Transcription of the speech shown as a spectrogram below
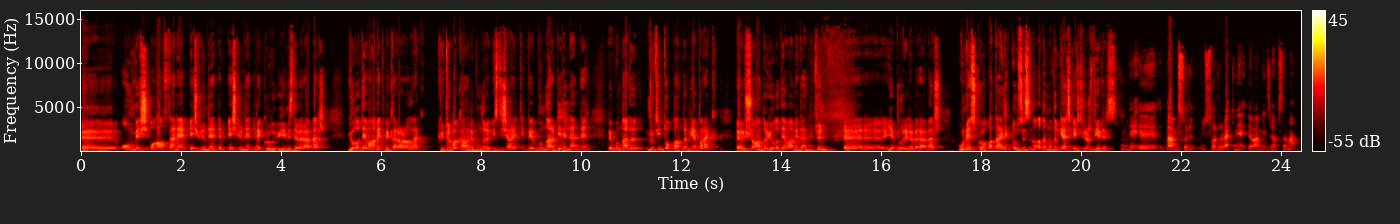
15-16 ee, tane eşgüdüm denetleme, eşgüdüm denetleme kurulu üyemizle beraber yola devam etme kararı alarak Kültür Bakanlığı bunları istişare ettik ve bunlar belirlendi ve bunlar da rutin toplantılarını yaparak e, şu anda yola devam eden bütün e, yapılarıyla beraber UNESCO adaylık dosyasını adım adım gerçekleştiriyoruz diyebiliriz. Şimdi e, ben bir soru sorarak yine devam edeceğim sana.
